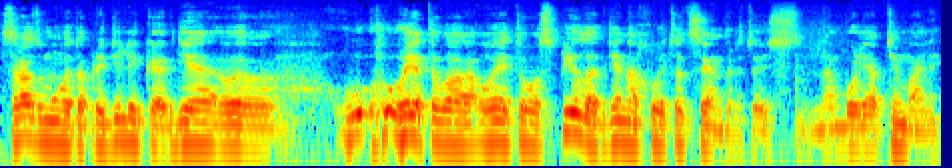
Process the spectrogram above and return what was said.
сразу могут определить, где э, у, у, этого, у этого спила, где находится центр, то есть на более оптимальный.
